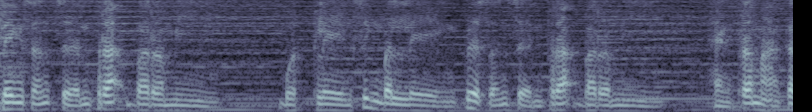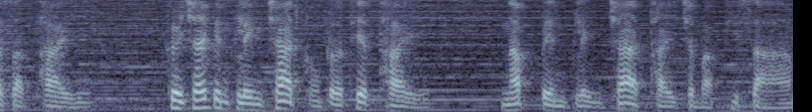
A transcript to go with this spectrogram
เพลงสรรเสริญพระบารมี บทเพลงซึ่งบรรเลงเพื่อสรรเสริญพระบารมี แห่งพระมหากษัตริย์ไทย เคยใช้เป็นเพลงชาติของประเทศไทย นับเป็นเพลงชาติไทยฉบับที่สาม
